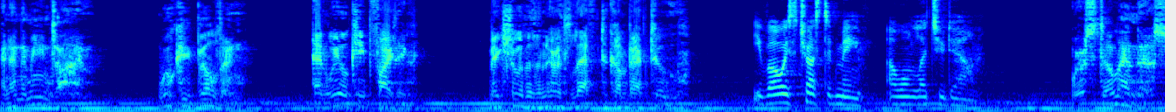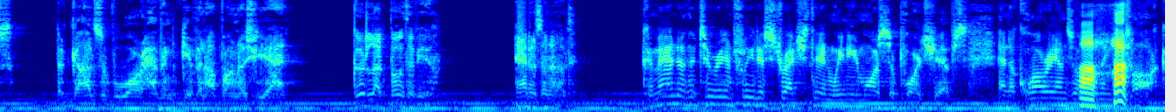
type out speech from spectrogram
And in the meantime, we'll keep building. And we'll keep fighting. Make sure there's an Earth left to come back to. You've always trusted me. I won't let you down. We're still in this. The gods of war haven't given up on us yet. Good luck, both of you. Anderson out. Commander, the Turian fleet is stretched thin. We need more support ships. And the Quarians are willing Aha. to talk.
